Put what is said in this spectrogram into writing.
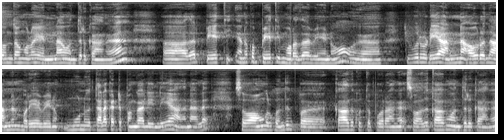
சொந்தங்களும் எல்லாம் வந்திருக்காங்க. அதாவது பேத்தி எனக்கும் பேத்தி முறை தான் வேணும். இவருடைய அண்ணன் அவர் வந்து அண்ணன் முறையாக வேணும். மூணு தலைக்கட்டு பங்காளி இல்லையா? அதனால் ஸோ அவங்களுக்கு வந்து இப்போ காது குத்த போகிறாங்க ஸோ அதுக்காகவும் வந்திருக்காங்க.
